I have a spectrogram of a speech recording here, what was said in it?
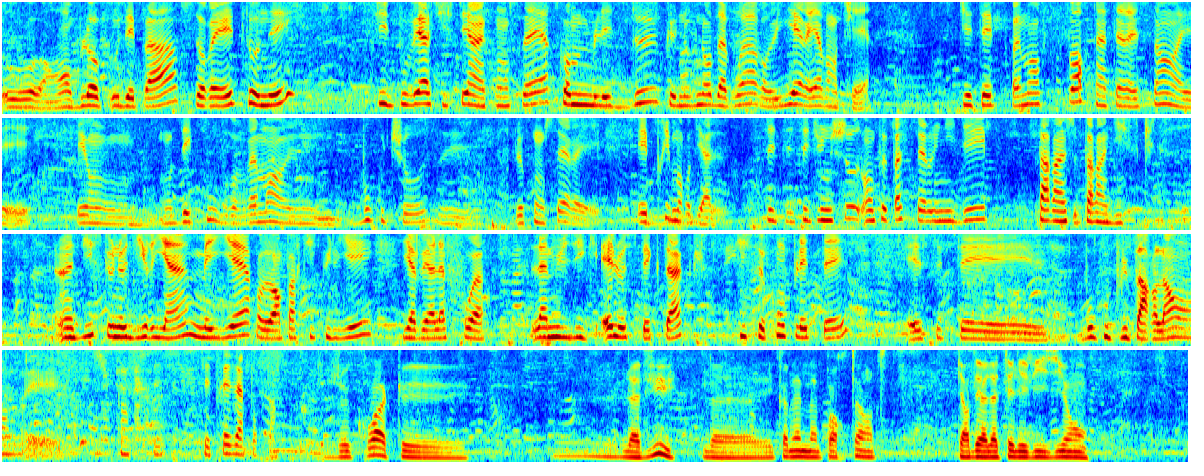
en bloc au départ seraient étonnées s'ils pouvaient assister à un concert comme les deux que nous venons d'avoir hier et avant-hier ce qui était vraiment fort intéressant et, on, découvre vraiment beaucoup de choses le concert est, primordial. C'est une chose, on ne peut pas se faire une idée par un, par un disque. Un disque ne dit rien, mais hier en particulier, il y avait à la fois la musique et le spectacle qui se complétaient et c'était beaucoup plus parlant. Je pense que c'est très important je crois que la vue la, est quand même importante. Regarder à la télévision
